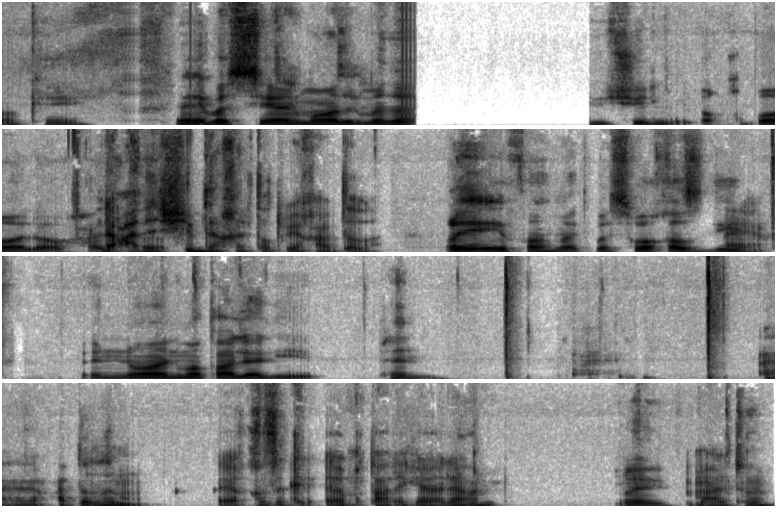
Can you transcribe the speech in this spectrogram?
أوكي. اي بس يعني ما أدري مدى يجي الأقبال أو حاجة لا هذا الشيء بداخل تطبيق عبد الله. اي اي فاهمك بس هو قصدي أيوة. إنه أنا ما طالع لي بن آه عبد الله قصدك مطلع لك اعلان إي. مالتهم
